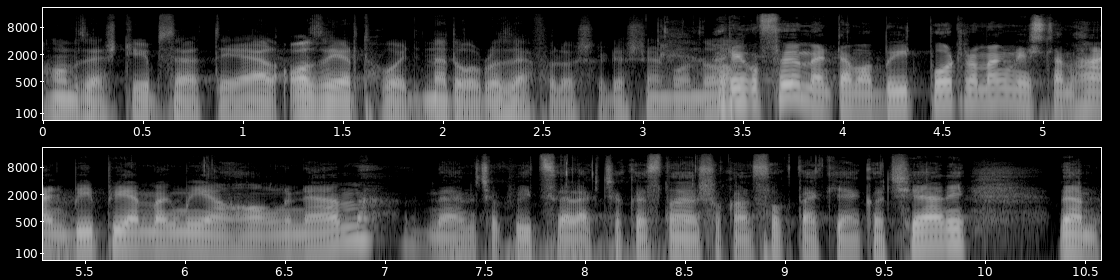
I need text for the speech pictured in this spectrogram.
hangzást képzeltél el azért, hogy ne dolgozzál fölöslegesen, Hát gondolom. én akkor fölmentem a beatportra, megnéztem hány BPM, meg milyen hang nem. Nem, csak viccelek, csak ezt nagyon sokan szokták ilyenkor csinálni. Nem,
